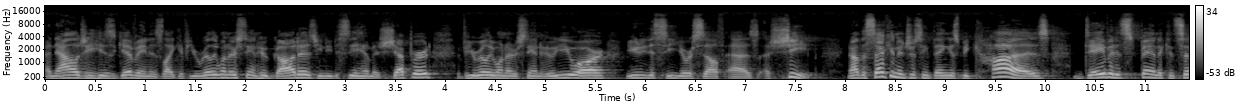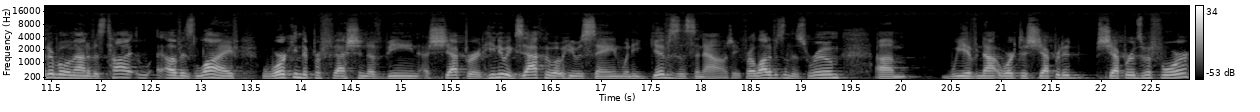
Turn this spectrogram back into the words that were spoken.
analogy he's giving is like, if you really want to understand who God is, you need to see him as shepherd. If you really want to understand who you are, you need to see yourself as a sheep. Now, the second interesting thing is because David had spent a considerable amount of his, time, of his life working the profession of being a shepherd, he knew exactly what he was saying when he gives this analogy. For a lot of us in this room, um, we have not worked as shepherded, shepherds before.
